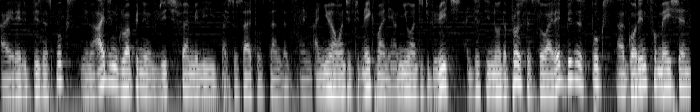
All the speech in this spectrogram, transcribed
I read business books. You know, I didn't grow up in a rich family by societal standards, and I knew I wanted to make money. I knew I wanted to be rich. I just didn't know the process. So I read business books, I got information,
